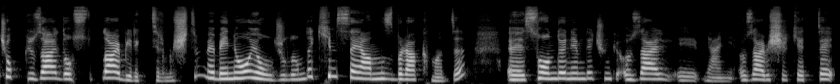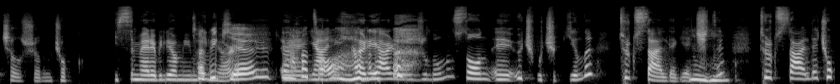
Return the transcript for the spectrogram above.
çok güzel dostluklar biriktirmiştim ve beni o yolculuğumda kimse yalnız bırakmadı. Ee, son dönemde çünkü özel e, yani özel bir şirkette çalışıyordum. Çok isim verebiliyor muyum tabii bilmiyorum. ki Ee, yani kariyer yolculuğumun son e, üç buçuk yılı Turkcell'de geçti. Hı hı. Turkcell'de çok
